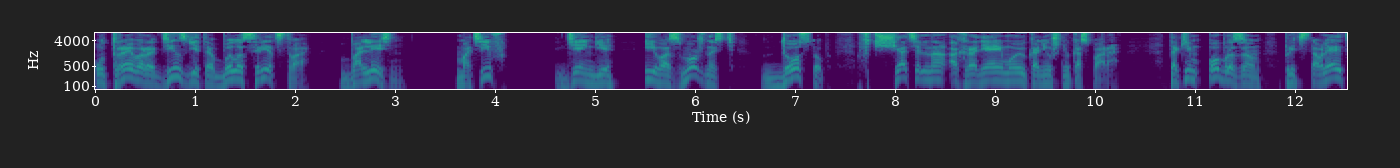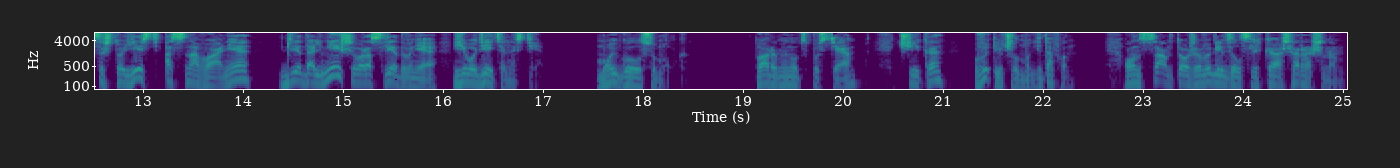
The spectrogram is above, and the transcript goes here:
У Тревора Динсгейта было средство — болезнь, мотив — деньги и возможность — доступ в тщательно охраняемую конюшню Каспара. Таким образом, представляется, что есть основания для дальнейшего расследования его деятельности. Мой голос умолк. Пару минут спустя Чика выключил магнитофон. Он сам тоже выглядел слегка ошарашенным.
